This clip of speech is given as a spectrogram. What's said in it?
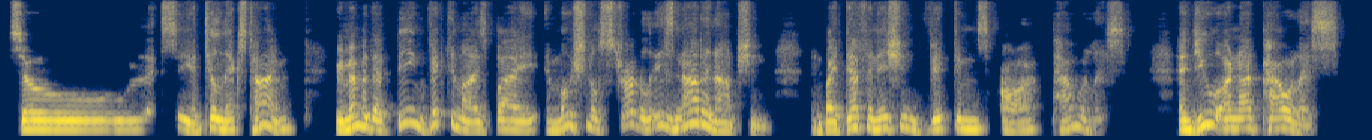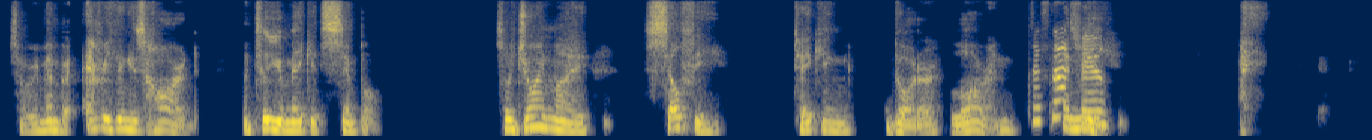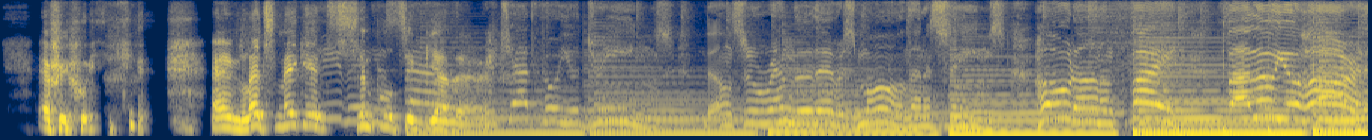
So let's see, until next time. Remember that being victimized by emotional struggle is not an option. And by definition, victims are powerless. And you are not powerless. So remember, everything is hard until you make it simple. So join my selfie taking daughter, Lauren. That's not true. Me every week. and let's make it Believe simple yourself, together. Reach out for your dreams. Don't surrender, there is more than it seems. Hold on and fight. Follow your heart.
